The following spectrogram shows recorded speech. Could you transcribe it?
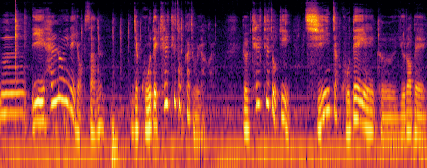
음, 이 헬로윈의 역사는 이제 고대 켈트족까지 올라가요. 그 켈트족이 진짜 고대의 그 유럽의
